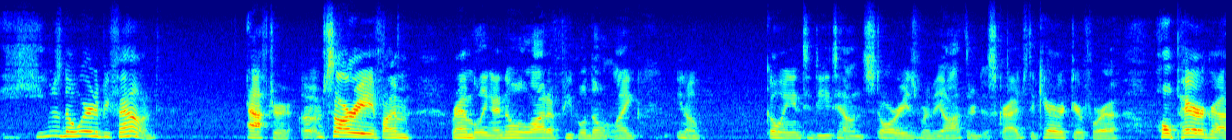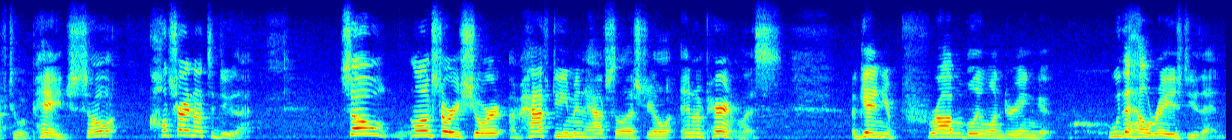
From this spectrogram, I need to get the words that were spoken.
he was nowhere to be found after. I'm sorry if I'm rambling. I know a lot of people don't like, you know, going into detail in stories where the author describes the character for a whole paragraph to a page, so I'll try not to do that. So, long story short, I'm half demon, half celestial, and I'm parentless. Again, you're probably wondering who the hell raised you then?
